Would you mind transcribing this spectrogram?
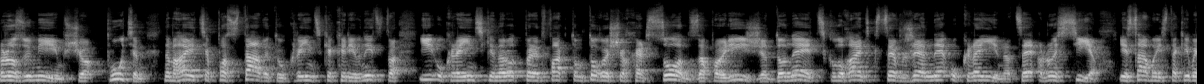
розуміємо, що Путін намагається поставити українське керівництво і український народ перед фактом того, що Херсон, Запоріжжя, Донецьк, Луганськ це вже не Україна, це Росія. І саме із такими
